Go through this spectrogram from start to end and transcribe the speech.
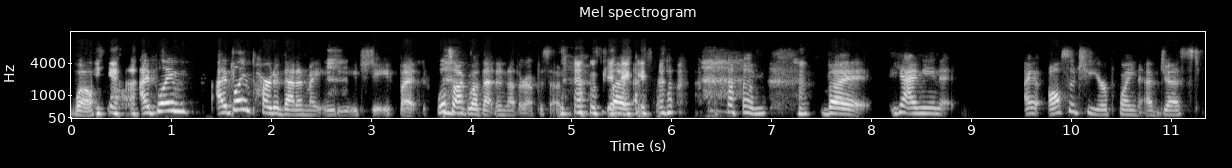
Well, yeah. I blame I blame part of that on my ADHD, but we'll talk about that in another episode. okay. But, um, but yeah, I mean, I also to your point of just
